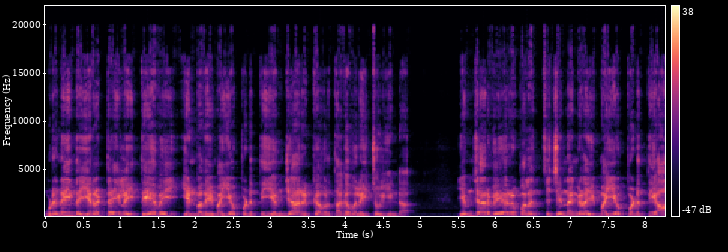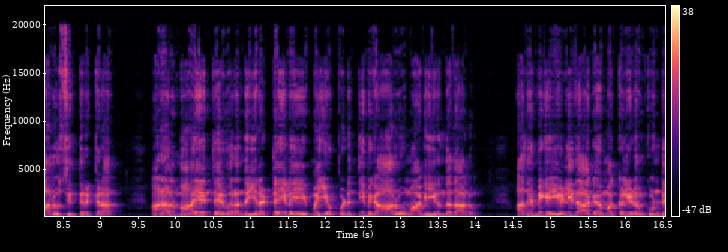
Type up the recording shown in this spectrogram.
உடனே இந்த இரட்டை இலை தேவை என்பதை மையப்படுத்தி எம்ஜிஆருக்கு அவர் தகவலை சொல்கின்றார். எம்ஜிஆர் வேறு பல சின்னங்களை மையப்படுத்தி ஆலோசித்திருக்கிறார். ஆனால் மாயத்தேவர் அந்த இரட்டை இலையை மையப்படுத்தி மிக ஆர்வமாக இருந்ததாலும் அது மிக எளிதாக மக்களிடம் கொண்டு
